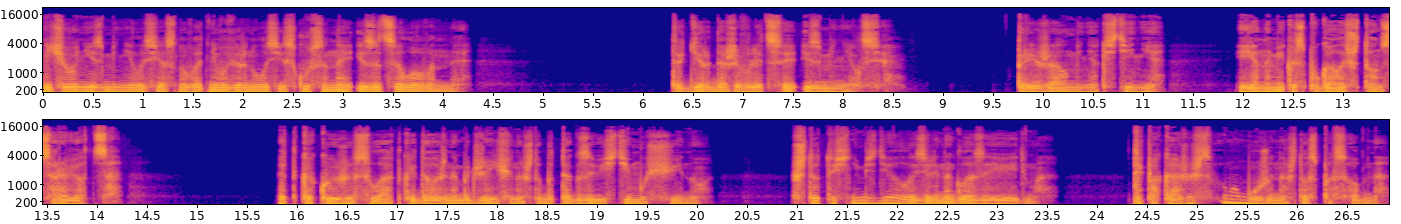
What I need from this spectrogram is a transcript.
ничего не изменилось, я снова от него вернулась искусанная и зацелованная. Тагир даже в лице изменился. Прижал меня к стене, и я на миг испугалась, что он сорвется. Это какой же сладкой должна быть женщина, чтобы так завести мужчину? Что ты с ним сделала, зеленоглазая ведьма? Ты покажешь своему мужу, на что способна?»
